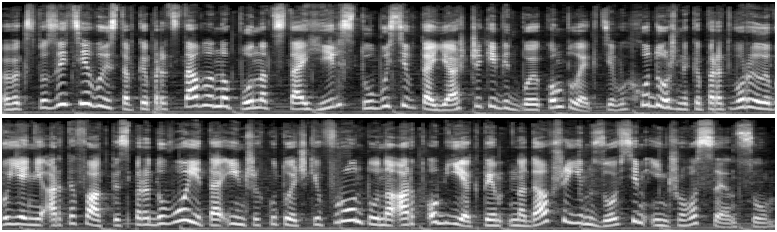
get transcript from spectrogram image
В експозиції виставки представлено понад 100 гільз, тубусів та ящиків від боєкомплектів. Художники перетворили воєнні артефакти з передової та інших куточків фронту на арт-об'єкти, надавши їм зовсім іншого сенсу.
